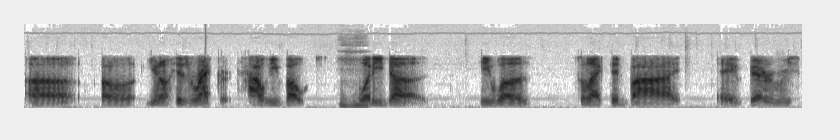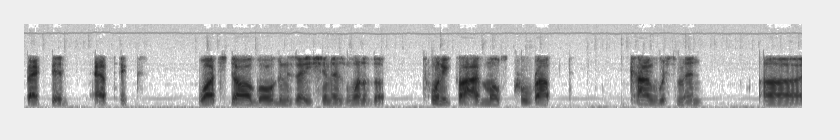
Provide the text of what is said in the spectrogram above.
uh, of, you know, his record, how he votes, mm-hmm. what he does. He was selected by a very respected ethics watchdog organization as one of the 25 most corrupt congressmen uh,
